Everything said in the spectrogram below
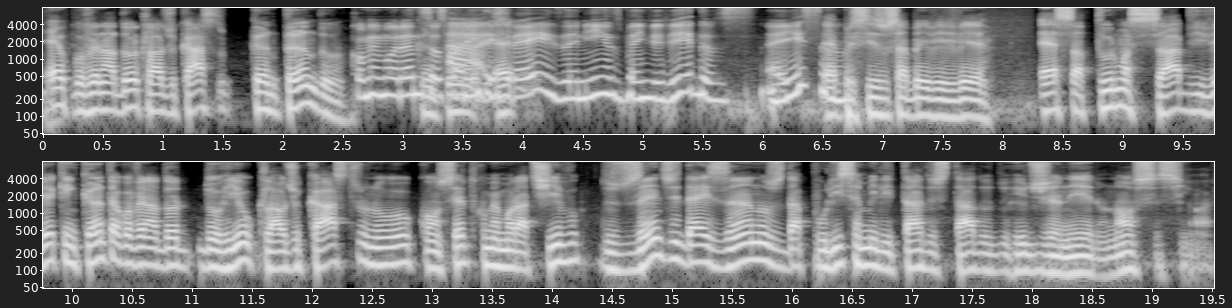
é o governador Cláudio Castro cantando. Comemorando cantando. seus 43 é, aninhos bem vividos? É isso? É preciso saber viver. Essa turma sabe viver. Quem canta é o governador do Rio, Cláudio Castro, no concerto comemorativo dos 210 anos da Polícia Militar do Estado do Rio de Janeiro. Nossa Senhora.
